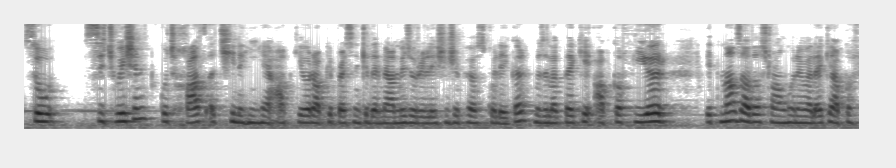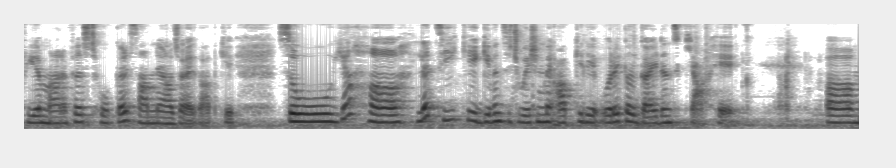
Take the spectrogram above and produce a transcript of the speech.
सो so, सिचुएशन कुछ ख़ास अच्छी नहीं है आपकी और आपके पर्सन के दरमियान में जो रिलेशनशिप है उसको लेकर। मुझे लगता है कि आपका फियर इतना ज़्यादा स्ट्रांग होने वाला है कि आपका फियर मैनिफेस्ट होकर सामने आ जाएगा आपके। सो या लेट्स सी कि गिवन सिचुएशन में आपके लिए ओरिकल गाइडेंस क्या है। Um,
